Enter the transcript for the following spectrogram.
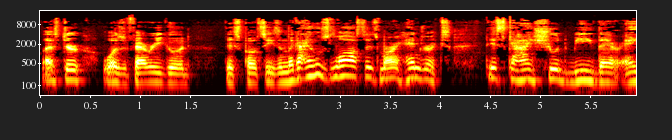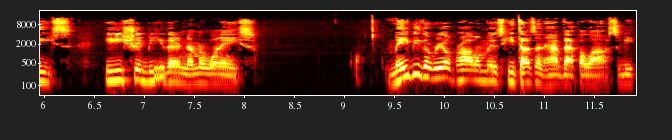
Lester was very good this postseason. The guy who's lost is Mark Hendricks. This guy should be their ace. He should be their number one ace. Maybe the real problem is he doesn't have that velocity,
